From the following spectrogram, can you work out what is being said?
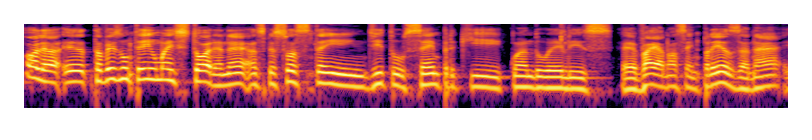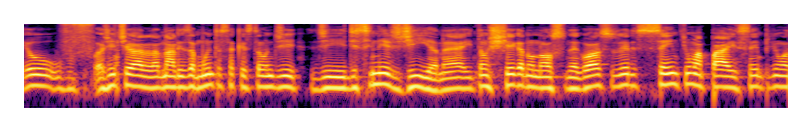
Olha, é, talvez não tenha uma história, né? As pessoas têm dito sempre que quando eles é, vai à nossa empresa, né? Eu, a gente analisa muito essa questão de, de, de sinergia, né? Então chega no nosso negócio, eles sentem uma paz, sempre uma,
